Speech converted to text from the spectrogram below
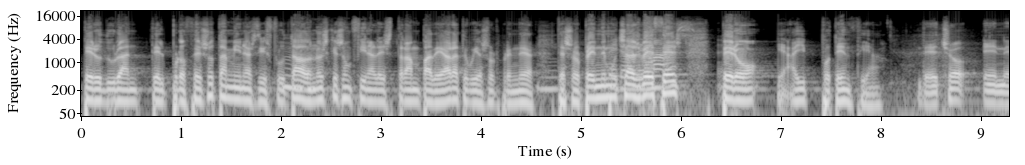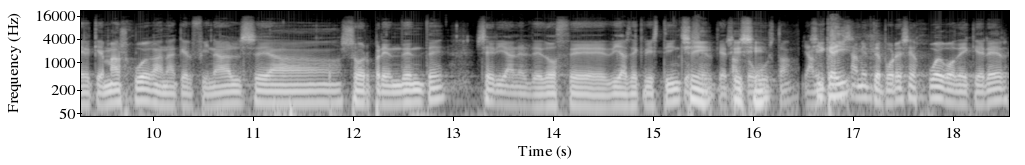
pero durante el proceso también has disfrutado. Mm. No es que son finales trampa de ahora te voy a sorprender. Mm. Te sorprende muchas veces, pero hay potencia. De hecho, en el que más juegan a que el final sea sorprendente sería en el de 12 días de Christine, que es el que tanto gusta. Y a mí precisamente por ese juego de querer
